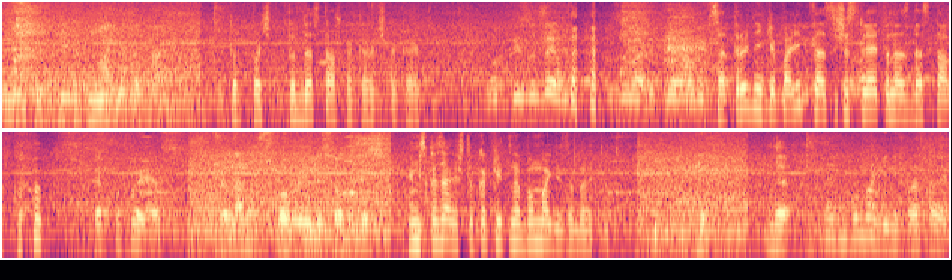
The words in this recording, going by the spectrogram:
приехать, какие-то бумаги забрать. Тут, поч- тут доставка, короче, какая-то. Вот при ЗД мы прям вызывали Сотрудники полиции осуществляют у нас доставку. Это ППС. Что, нам участковый или СОД здесь? Им сказали, что какие-то на бумаге забрать тут. Да. Наверное, бумаги не хватает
